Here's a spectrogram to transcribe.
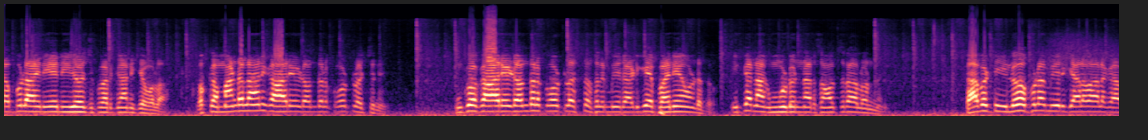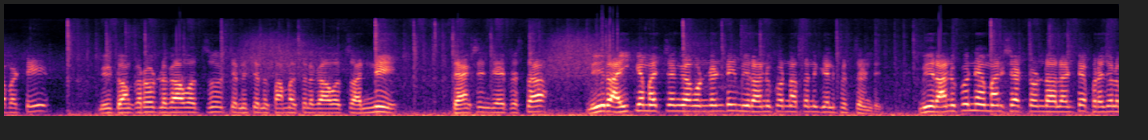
డబ్బులు ఆయన ఏ నియోజకవర్గానికి ఇవ్వాల? ఒక మండలానికి ఆరేడు వందల కోట్లు వచ్చినాయి. ఇంకొక ఆరేడు వందల కోట్లు వస్తే అసలు మీరు అడిగే పనే ఉండదు. ఇంకా నాకు మూడున్నర సంవత్సరాలు ఉన్నాయి. కాబట్టి ఈ లోపల మీరు గెలవాలి కాబట్టి మీ డొంక రోడ్లు కావచ్చు చిన్న చిన్న సమస్యలు కావచ్చు అన్నీ శాంక్షన్ చేపిస్తా. మీరు ఐక్యమత్యంగా ఉండండి మీరు అనుకున్న అతన్ని గెలిపించండి. మీరు అనుకునే మనిషి ఎట్టు ఉండాలంటే ప్రజలు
